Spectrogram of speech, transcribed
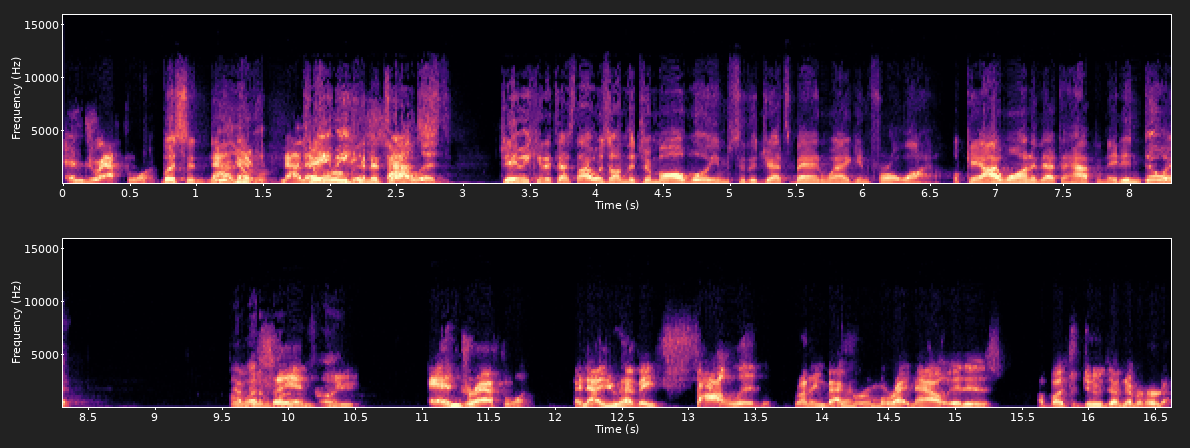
and draft one. Listen, now you, that, now that Jamie can attest. Solid, Jamie can attest. I was on the Jamaal Williams to the Jets bandwagon for a while. Okay, I wanted that to happen. They didn't do it. They I'm just saying, you and draft one, and now you have a solid running back yeah. room. Where right now it is a bunch of dudes I've never heard of.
